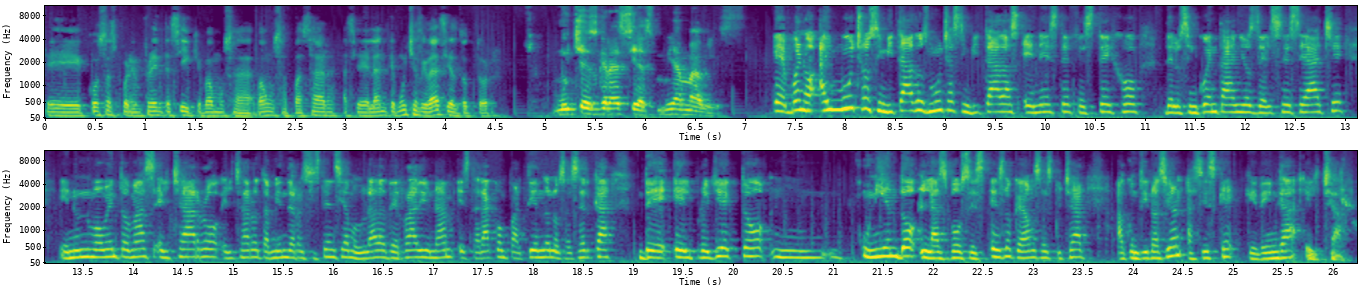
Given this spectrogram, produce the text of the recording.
eh, cosas por enfrente, así que vamos a, vamos a pasar hacia adelante. Muchas gracias, doctor. Muchas gracias, muy amables bueno, hay muchos invitados, muchas invitadas en este festejo de los 50 años del CCH. En un momento más, el Charro, el Charro también de Resistencia Modulada de Radio UNAM, estará compartiéndonos acerca del proyecto mm, Uniendo las Voces. Es lo que vamos a escuchar a continuación, así es que que venga el Charro.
